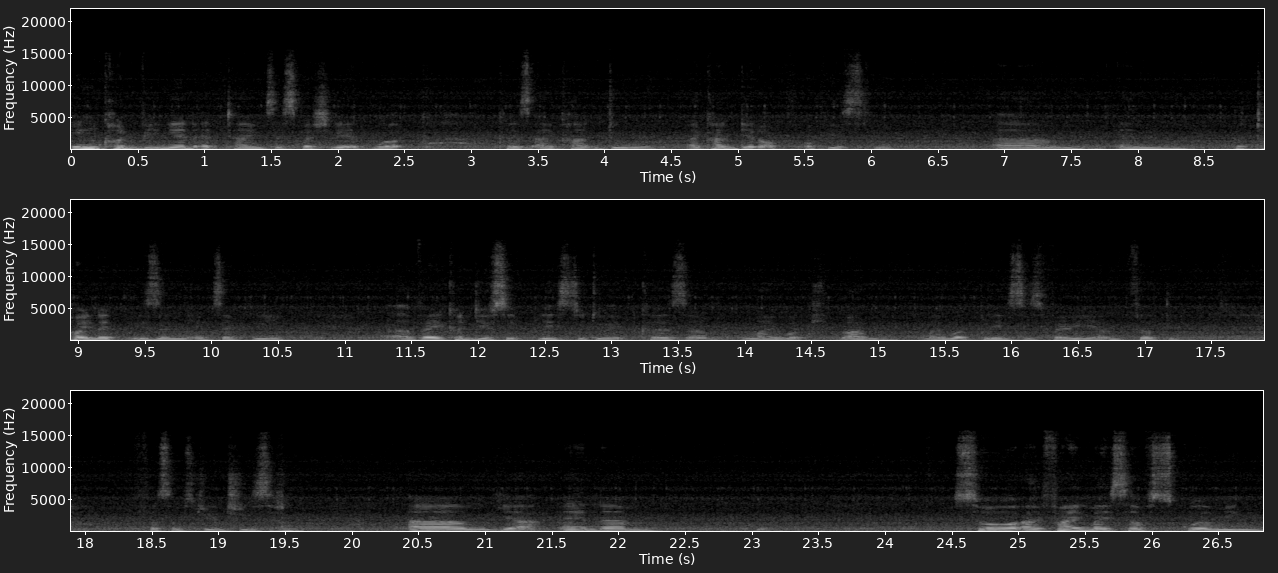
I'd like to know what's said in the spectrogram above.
inconvenient at times, especially at work, because I can't do I can't get off obviously, um, and the toilet isn't exactly a very conducive place to do it because um, my work um, my workplace is very um, filthy for some strange reason. Um, yeah and um, so I find myself squirming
